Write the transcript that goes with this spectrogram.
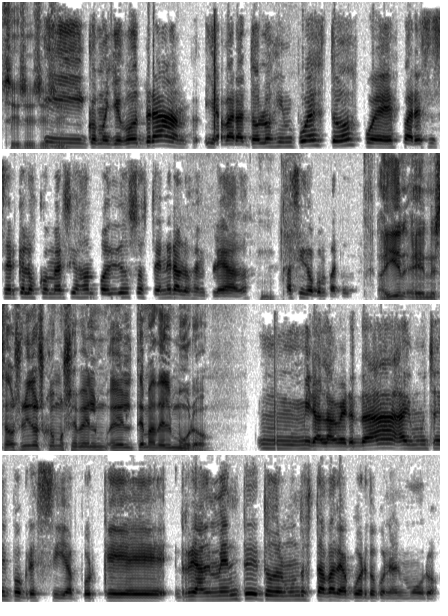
Sí, sí, sí, y como llegó Trump y abarató los impuestos, pues parece ser que los comercios han podido sostener a los empleados. Ha sido compatible. Ahí en, Estados Unidos, ¿cómo se ve el tema del muro? Mm, mira, la verdad hay mucha hipocresía porque realmente todo el mundo estaba de acuerdo con el muro.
